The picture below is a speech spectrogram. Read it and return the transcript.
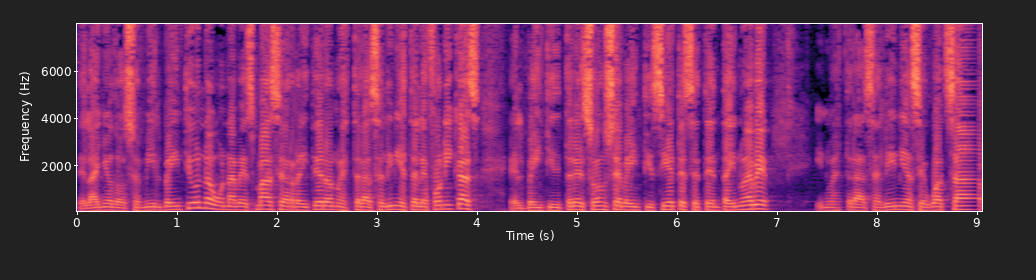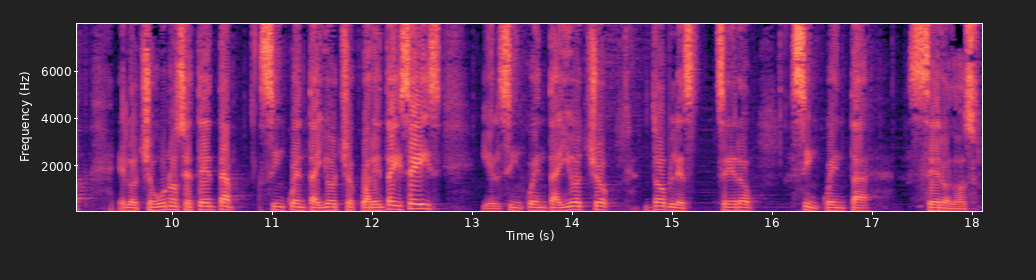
del año 2021. Una vez más, reitero nuestras líneas telefónicas, el 23 11 27 79 y nuestras líneas de WhatsApp, el 8170 5846 y el 58 00 5002.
